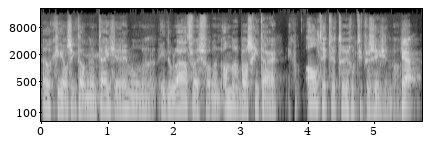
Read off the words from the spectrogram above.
Elke keer als ik dan een tijdje helemaal idolaat was van een andere basgitaar. Ik kom altijd weer terug op die precision bas. Ja.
